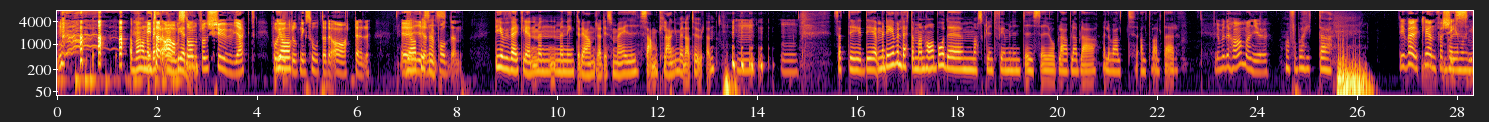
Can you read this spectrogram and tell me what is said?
man har någon Vi tar bättre anledning. avstånd från tjuvjakt på Ja. utrotningshotade arter eh, Ja, i den här precis. podden. Det gör vi verkligen, men, men inte det andra, det som är i samklang med naturen. Mm. Mm. Så det, det, men det är väl detta man har både maskulint och feminint i sig och bla bla bla, eller vad allt, allt vad allt är. Ja men det har man ju. Man får bara hitta Det är verkligen är fascism.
